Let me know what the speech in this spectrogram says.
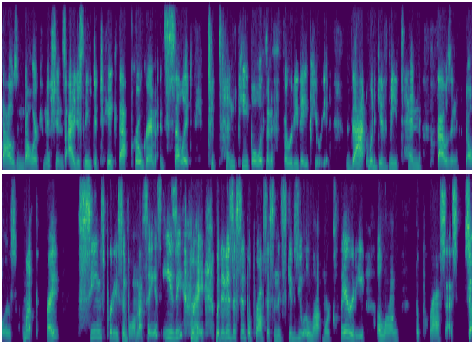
thousand dollar commissions i just need to take that program and sell it to 10 people within a 30 day period that would give me $10000 a month right seems pretty simple. I'm not saying it's easy, right? But it is a simple process, and this gives you a lot more clarity along the process. So,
